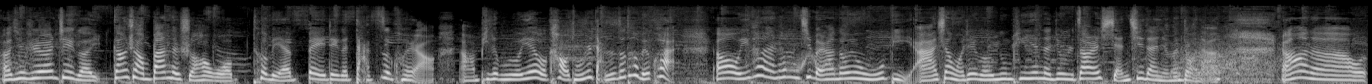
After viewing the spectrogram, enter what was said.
然后其实这个刚上班的时候，我特别被这个打字困扰啊，噼里啪啦，因为我看我同事打字都特别快，然后我一看他们基本上都用五笔啊，像我这个用拼音的，就是遭人嫌弃的，你们懂的。然后呢，我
